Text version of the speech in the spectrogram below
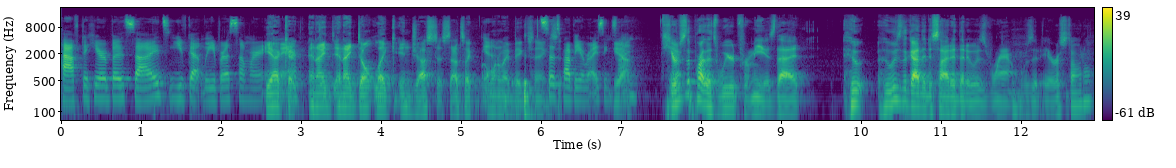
have to hear both sides, you've got Libra somewhere yeah, in there. okay. and I and I don't like injustice. That's like Yeah. one of my big things. So it's probably a rising Yeah. sign. Here's the part that's weird for me is that who who was the guy that decided that it was round? Was it Aristotle?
